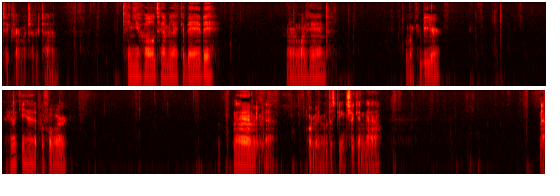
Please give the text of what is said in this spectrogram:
take very much your time. Can you hold him like a baby? Or in one hand? Like a beer? I feel like he had it before. Nah, maybe not. Or maybe I'm just being chicken now. No,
